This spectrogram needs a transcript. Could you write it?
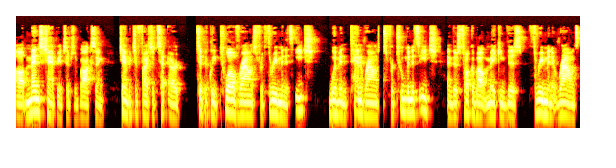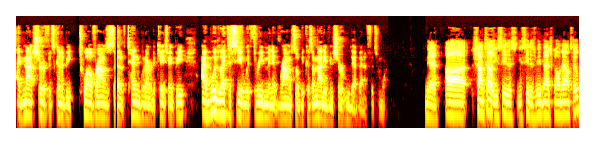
uh, men's championships in boxing, championship fights are, are typically 12 rounds for three minutes each women 10 rounds for two minutes each. And there's talk about making this three minute rounds. I'm not sure if it's going to be 12 rounds instead of 10, whatever the case may be. I would like to see it with three minute rounds though, because I'm not even sure who that benefits more. Yeah. Uh Chantel, you see this you see this rematch going down too?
